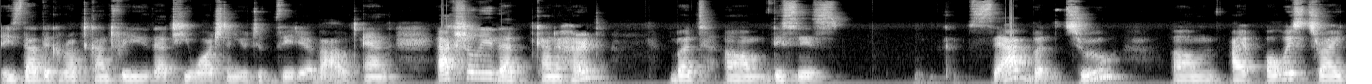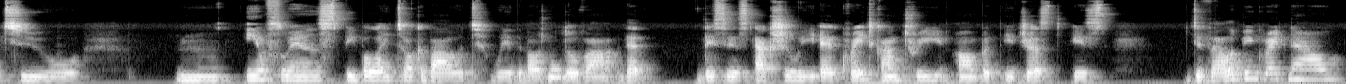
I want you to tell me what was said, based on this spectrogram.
is that the corrupt country that he watched a YouTube video about. And actually, that kind of hurt, but um, this is sad but true. Um, I always try to um, influence people I talk about with about Moldova that this is actually a great country, um, but it just is developing right now.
